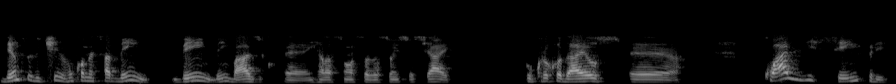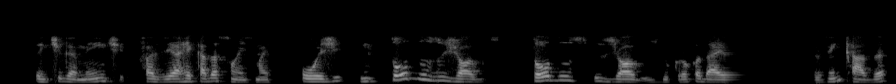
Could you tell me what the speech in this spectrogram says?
dentro do time, vamos começar bem, bem, bem básico é, em relação às suas ações sociais. O Crocodiles é, quase sempre, antigamente, fazia arrecadações, mas hoje, em todos os jogos, todos os jogos do Crocodiles em casa,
